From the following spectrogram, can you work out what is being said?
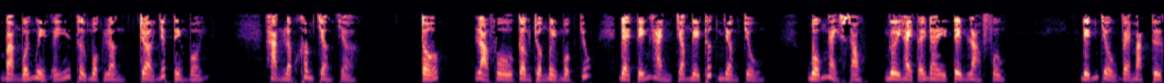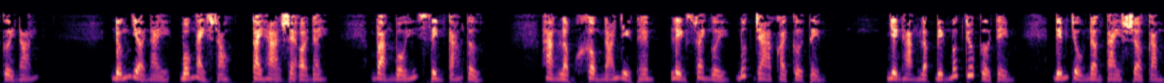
vạn bối nguyện ý thử một lần trợ giúp tiền bối. Hạng Lộc không chần chờ. Tốt, Lão Phu cần chuẩn bị một chút để tiến hành cho nghi thức nhận chủ. Bốn ngày sau, người hãy tới đây tìm Lão Phu. Điểm chủ về mặt tươi cười nói. Đúng giờ này, bốn ngày sau, tài hạ sẽ ở đây. Vạn bối xin cáo từ. Hàng Lập không nói gì thêm, liền xoay người bước ra khỏi cửa tiệm. Nhìn Hàng Lập biến mất trước cửa tiệm, điểm chủ nâng tay sờ cầm,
